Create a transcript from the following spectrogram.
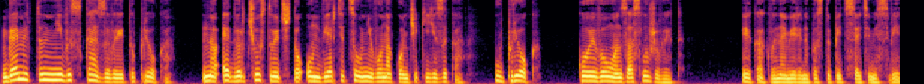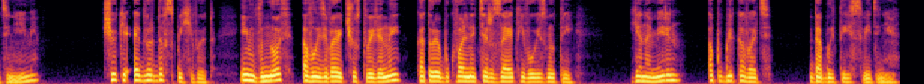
Гамильтон не высказывает упрека, но Эдвард чувствует, что он вертится у него на кончике языка. Упрек, коего он заслуживает. И как вы намерены поступить с этими сведениями? Щеки Эдварда вспыхивают. Им вновь овладевает чувство вины, которое буквально терзает его изнутри. Я намерен опубликовать добытые сведения.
